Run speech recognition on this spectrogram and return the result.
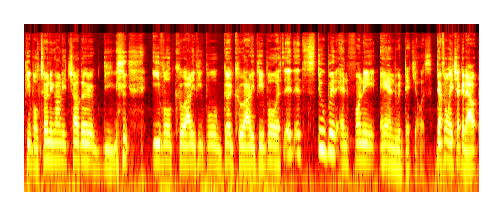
people turning on each other, evil karate people, good karate people. It's it, it's stupid and funny and ridiculous. Definitely check it out.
